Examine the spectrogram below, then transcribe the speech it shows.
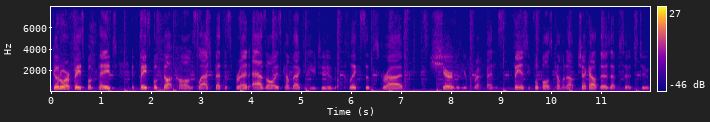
Go to our Facebook page at facebook.com slash bet the spread. As always, come back to YouTube, click subscribe, share it with your friends. Fantasy football is coming up. Check out those episodes too.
